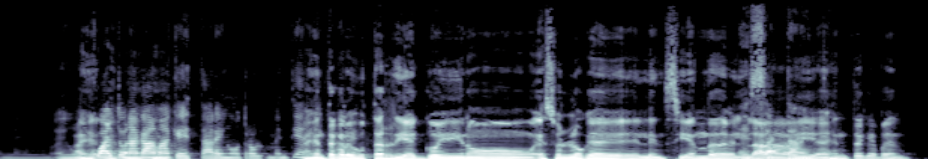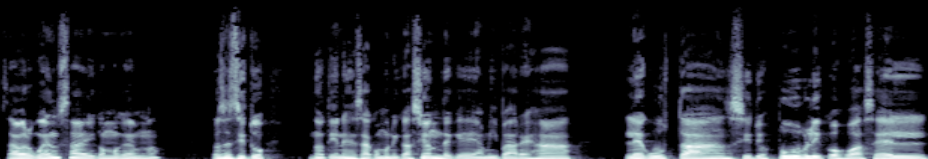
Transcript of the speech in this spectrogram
un Hay- cuarto, una ajá. cama, que estar en otro, ¿me entiendes? Hay gente que le gusta el riesgo y no, eso es lo que le enciende de verdad. Y hay gente que pues, se avergüenza y como que no. Entonces, si tú no tienes esa comunicación de que a mi pareja le gustan sitios públicos o hacer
